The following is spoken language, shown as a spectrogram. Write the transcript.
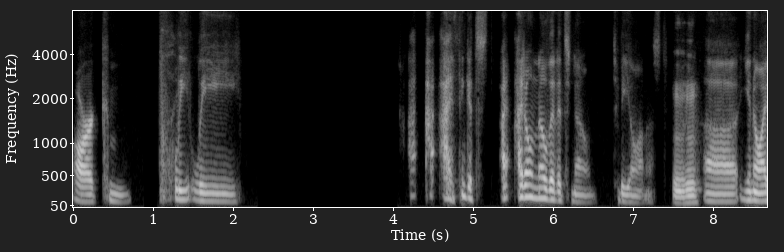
are completely. I, I think it's. I, I, don't know that it's known, to be honest. Mm-hmm. Uh, you know, I,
